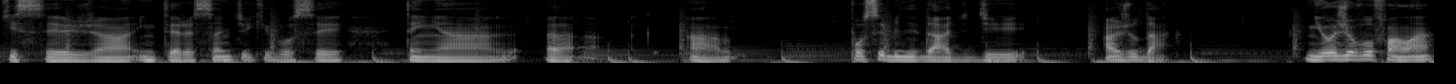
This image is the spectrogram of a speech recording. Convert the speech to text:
que seja interessante, que você tenha a, a possibilidade de ajudar. E hoje eu vou falar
